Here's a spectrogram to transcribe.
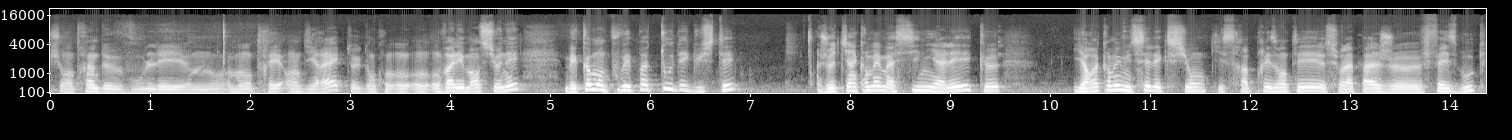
Je suis en train de vous les euh, montrer en direct, donc on- on- on va les mentionner. Mais comme on ne pouvait pas tout déguster, je tiens quand même à signaler que il y aura quand même une sélection qui sera présentée sur la page euh, Facebook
